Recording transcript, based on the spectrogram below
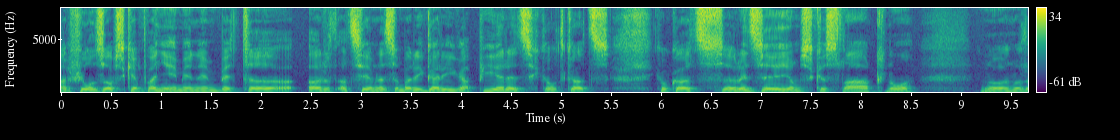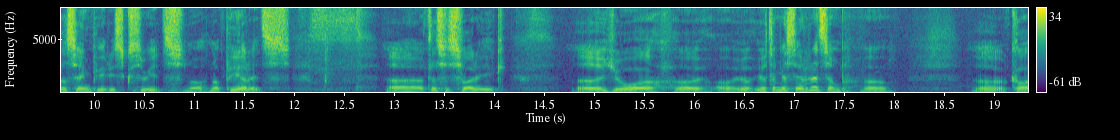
ar filozofiskiem paņēmieniem, bet ar acīm redzam arī garīgā pieredze, kaut kāds, kaut kāds redzējums, kas nāk no, no, no tās empiriskas vidas, no, no pieredzes. Tas ir svarīgi. Jo, jo, jo tam mēs arī redzam, kā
